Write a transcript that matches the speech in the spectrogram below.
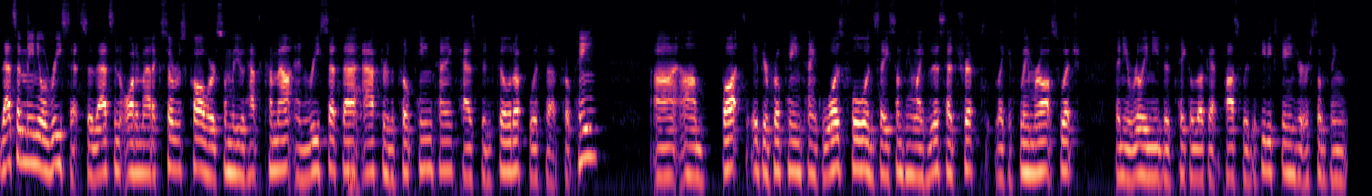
that's a manual reset. So that's an automatic service call where somebody would have to come out and reset that after the propane tank has been filled up with uh, propane. Uh, um, but if your propane tank was full and say something like this had tripped, like a flame rollout switch, then you really need to take a look at possibly the heat exchanger or something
